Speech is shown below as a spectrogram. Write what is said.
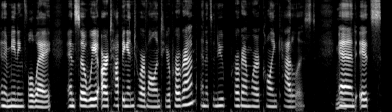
in a meaningful way. And so we are tapping into our volunteer program, and it's a new program we're calling Catalyst. Mm. And it's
